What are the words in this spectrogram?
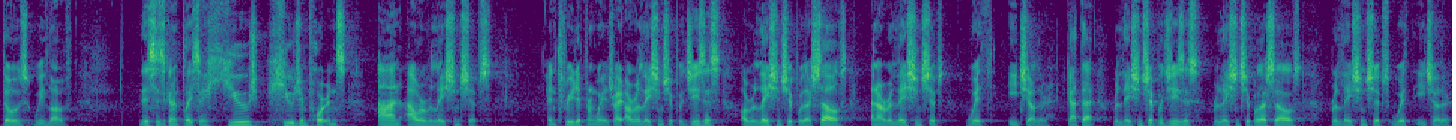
those we love. This is going to place a huge, huge importance on our relationships in three different ways, right? Our relationship with Jesus, our relationship with ourselves, and our relationships with each other. Got that? Relationship with Jesus, relationship with ourselves, relationships with each other.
